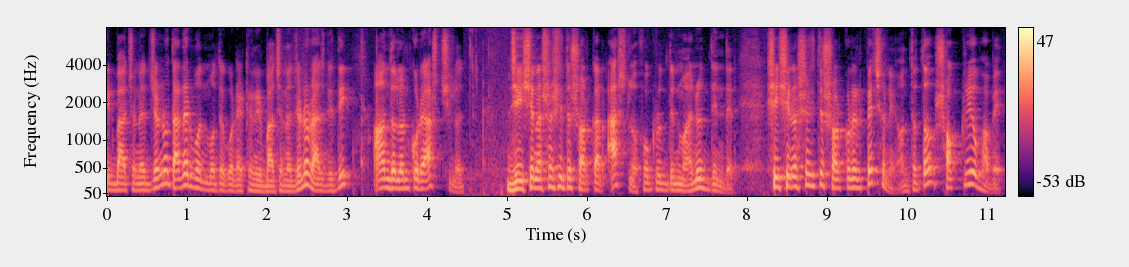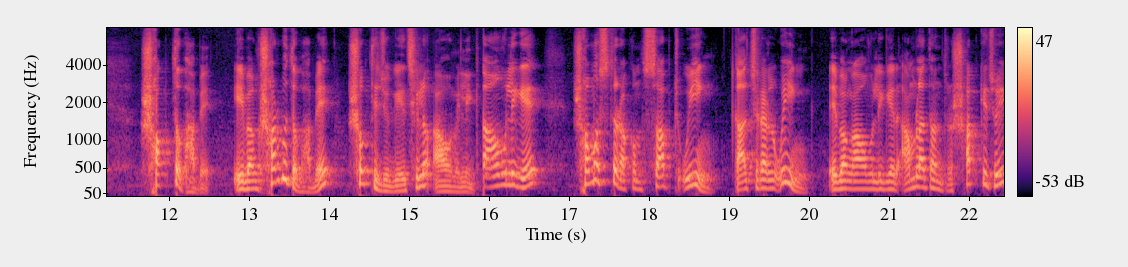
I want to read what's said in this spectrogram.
নির্বাচনের জন্য, তাদের মন মতো করে একটা নির্বাচনের জন্য রাজনৈতিক আন্দোলন করে আসছিল। যেই সেনাশাসিত সরকার আসলো, ফখরুদ্দিন মাইনুদ্দিনদের সেই সেনাশাসিত সরকারের পেছনে অন্তত সক্রিয়ভাবে, শক্তভাবে এবং সর্বতভাবে শক্তি জুগিয়েছিল আওয়ামী লীগ। আওয়ামী লীগে সমস্ত রকম সফট উইং কালচারাল উইং এবং আওয়ামী লীগের আমলাতন্ত্র সব কিছুই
